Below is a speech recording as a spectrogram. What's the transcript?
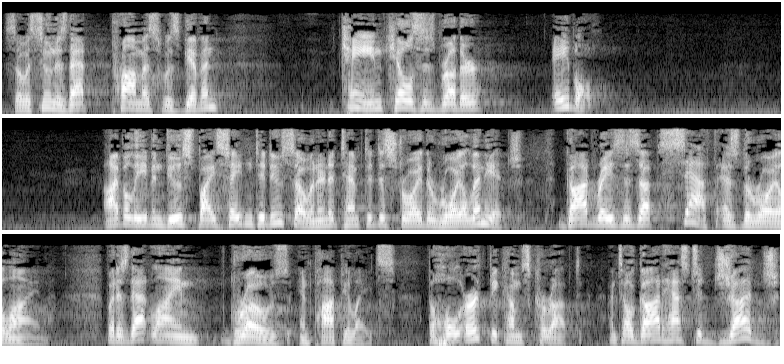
So as soon as that promise was given, Cain kills his brother Abel. I believe induced by Satan to do so in an attempt to destroy the royal lineage. God raises up Seth as the royal line. But as that line grows and populates, the whole earth becomes corrupt until God has to judge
